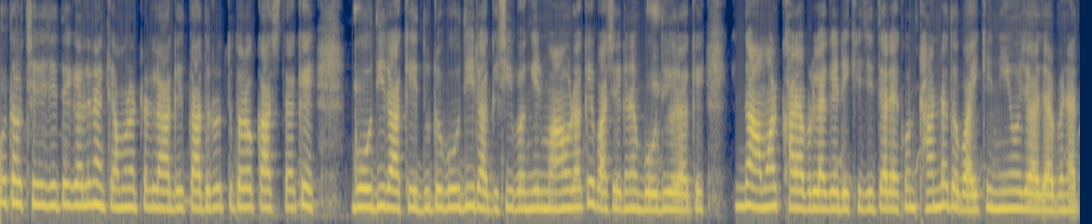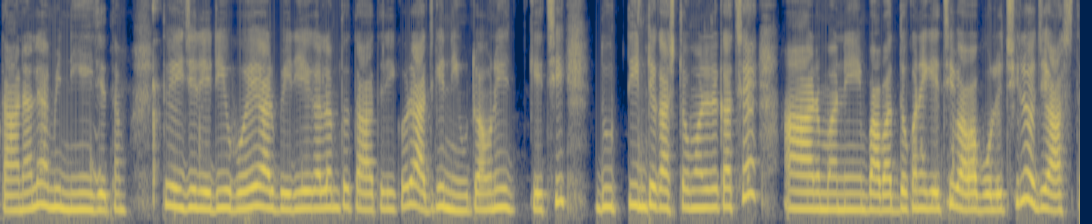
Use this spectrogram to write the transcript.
কোথাও ছেড়ে যেতে গেলে না কেমন একটা লাগে? তাদেরও তো ধরো কাজ থাকে, বৌদি রাখে, দুটো বৌদি রাখে, শিবাঙ্গীর মাও রাখে, পাশের এখানে বৌদিও রাখে। কিন্তু আমার খারাপ লাগে রেখে যেতে, আর এখন ঠান্ডা তো, বাইকে নিয়েও যাওয়া যাবে না, তা নাহলে আমি নিয়েই যেতাম। তো এই যে রেডি হয়ে আর বেরিয়ে গেলাম তো তাড়াতাড়ি করে আজকে নিউ টাউনেই গেছি, দু তিনটে কাস্টমারের কাছে। আর মানে বাবার দোকানে গেছি, বাবা বলেছিল যে আসতে,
